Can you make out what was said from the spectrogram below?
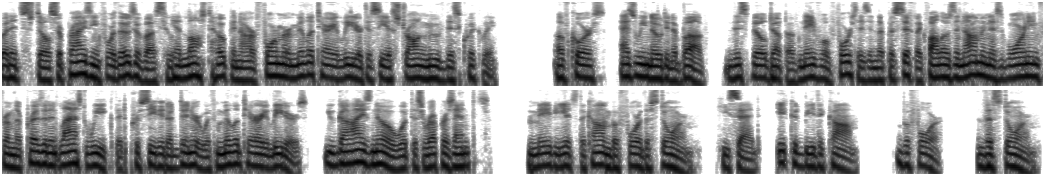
but it's still surprising for those of us who had lost hope in our former military leader to see a strong move this quickly. Of course, as we noted above, this buildup of naval forces in the Pacific follows an ominous warning from the president last week that preceded a dinner with military leaders. You guys know what this represents? Maybe it's the calm before the storm, he said, it could be the calm. Before. The storm.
